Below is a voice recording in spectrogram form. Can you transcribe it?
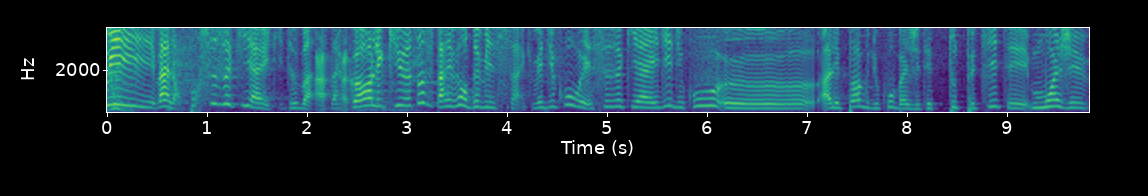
Oui, bah alors pour Suzuki Haili de base, Ah, d'accord. Les Kyoto c'est arrivé en 2005. Mais du coup, oui, Suzuki Haili, du coup, euh, à l'époque, du coup, bah, j'étais toute petite et moi j'ai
